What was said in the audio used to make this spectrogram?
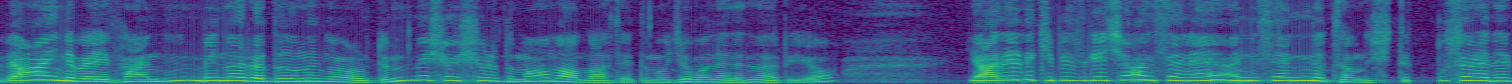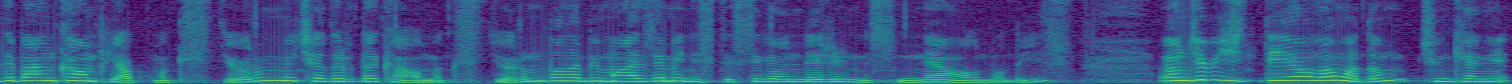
ve aynı beyefendinin beni aradığını gördüm ve şaşırdım. Allah Allah dedim acaba neden arıyor? Ya dedi ki biz geçen sene hani seninle tanıştık. Bu sene dedi ben kamp yapmak istiyorum ve çadırda kalmak istiyorum. Bana bir malzeme listesi gönderir misin? Ne almalıyız? Önce bir ciddiye alamadım. Çünkü hani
